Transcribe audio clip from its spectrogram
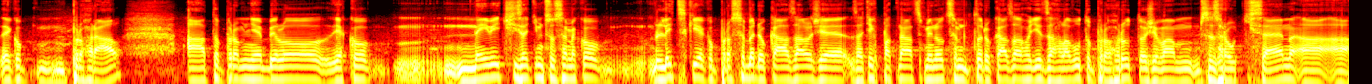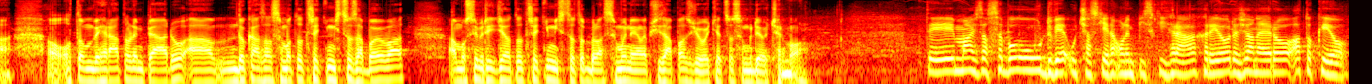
jako mm, prohrál. A to pro mě bylo jako mm, největší zatím, co jsem jako lidsky jako pro sebe dokázal, že za těch 15 minut jsem to dokázal hodit za hlavu tu prohru, to, že vám se zhroutí sen a, a o tom vyhrát olympiádu a dokázal jsem o to třetí místo zabojovat a musím říct, že o to třetí místo to byl asi můj nejlepší zápas v životě, co jsem kdy očermoval. Ty máš za sebou dvě účasti na olympijských hrách, Rio de Janeiro a Tokio.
